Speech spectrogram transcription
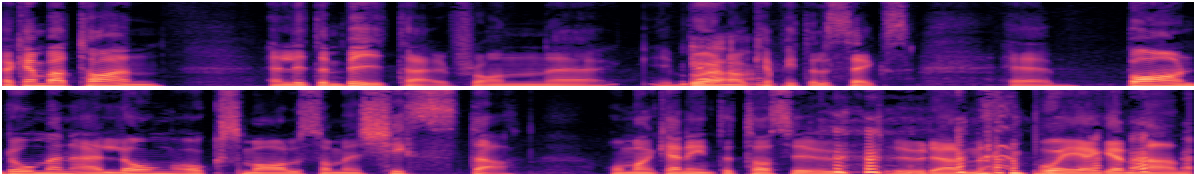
Jag kan bara ta en, en liten bit här från eh, början Ja. av kapitel 6. Eh, barndomen är lång och smal som en kista och man kan inte ta sig ut ur den på egen hand.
